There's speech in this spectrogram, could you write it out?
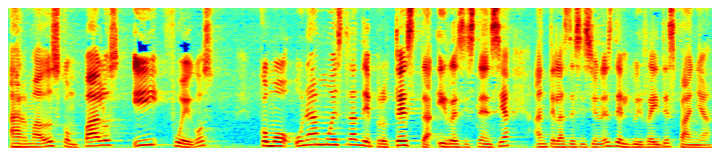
armados con palos y fuegos como una muestra de protesta y resistencia ante las decisiones del virrey de España.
